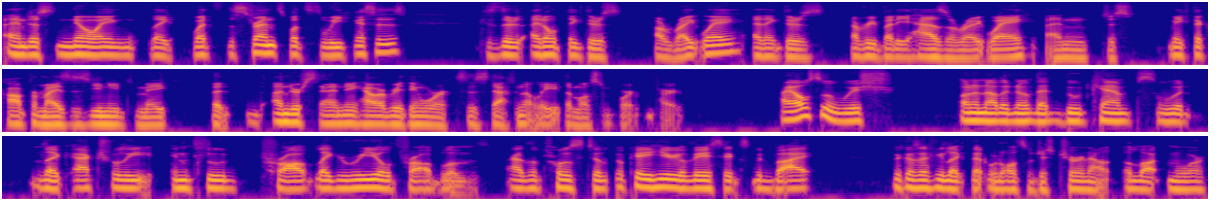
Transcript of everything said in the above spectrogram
And just knowing like what's the strengths what's the weaknesses because i don't think there's a right way i think there's everybody has a right way and just make the compromises you need to make but understanding how everything works is definitely the most important part. I also wish, on another note, that boot camps would like actually include prob like real problems as opposed to okay, here are your basics, goodbye, because I feel like that would also just turn out a lot more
